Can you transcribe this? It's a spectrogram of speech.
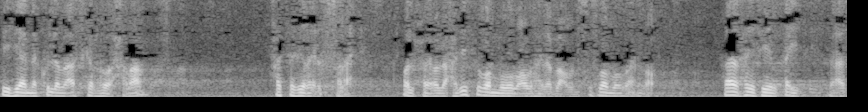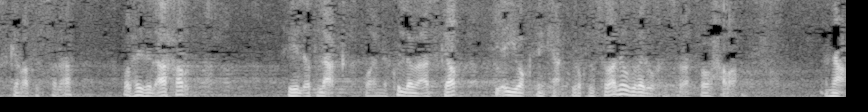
فيه أن كل ما أسكر فهو حرام حتى في غير الصلاة. والحديث يضم بعضها إلى بعض النصوص يضم بعضها إلى بعض هذا الحديث فيه القيد ما أسكر في الصلاة. والحديث الآخر فيه الإطلاق وأن كل ما أسكر في أي وقت كان في وقت الصلاة أو في غير وقت الصلاة فهو حرام. نعم.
